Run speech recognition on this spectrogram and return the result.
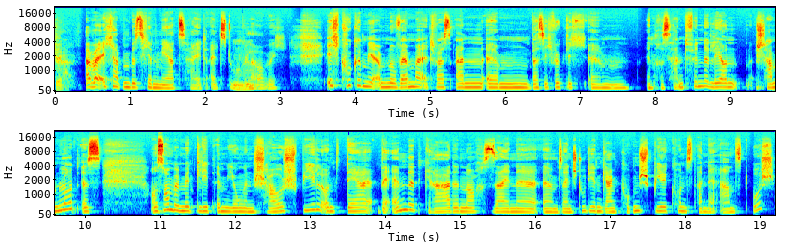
Ja. Aber ich habe ein bisschen mehr Zeit als Mhm. du, glaube ich. Ich gucke mir im November etwas an, ähm, was ich wirklich ähm, interessant finde. Leon Schamlott ist Ensemblemitglied im jungen Schauspiel und der beendet gerade noch seine, ähm, seinen Studiengang Puppenspielkunst an der Ernst Busch.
